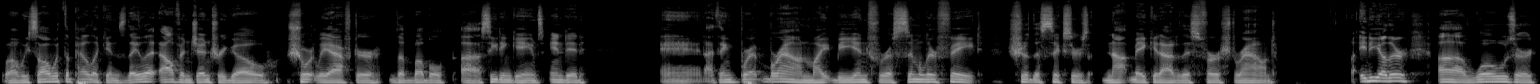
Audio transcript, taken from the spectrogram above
well, we saw with the Pelicans, they let Alvin Gentry go shortly after the bubble uh, seeding games ended. And I think Brett Brown might be in for a similar fate should the Sixers not make it out of this first round. Any other uh, woes or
